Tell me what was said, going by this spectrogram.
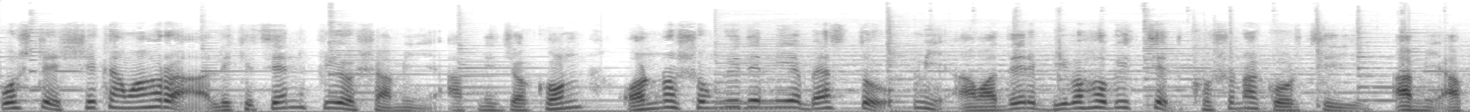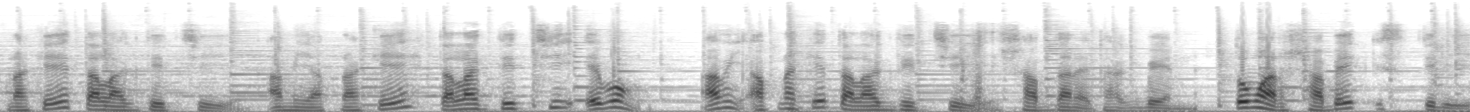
পোস্টে শেখা মাহরা লিখেছেন, প্রিয় স্বামী, আপনি যখন অন্য সঙ্গীদের নিয়ে ব্যস্ত, আমি আমাদের বিবাহ বিচ্ছেদ ঘোষণা করছি। আমি আপনাকে তালাক দিচ্ছি। আমি আপনাকে তালাক দিচ্ছি এবং আমি আপনাকে তালাক দিচ্ছি। সাবধানে থাকবেন। তোমার সাবেক স্ত্রী।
